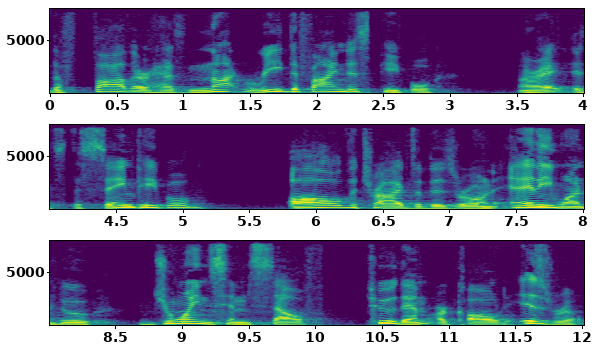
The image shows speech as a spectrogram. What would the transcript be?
the Father has not redefined his people. All right? It's the same people, all the tribes of Israel, and anyone who joins himself to them are called Israel.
